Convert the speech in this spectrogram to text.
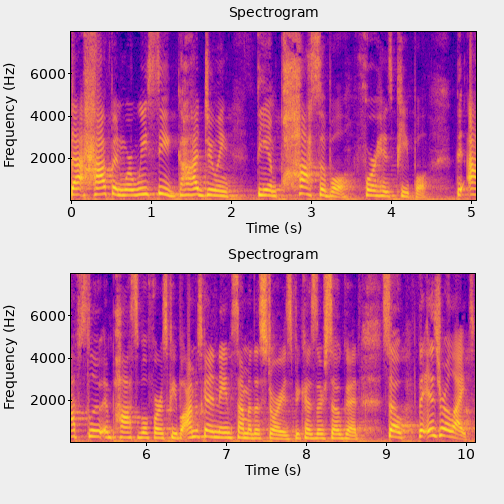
that happen where we see God doing the impossible for his people the absolute impossible for his people. I'm just going to name some of the stories because they're so good. So, the Israelites,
